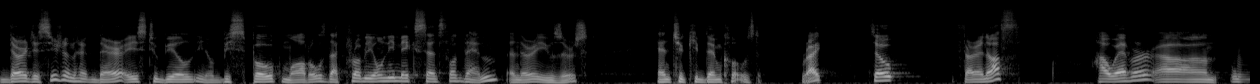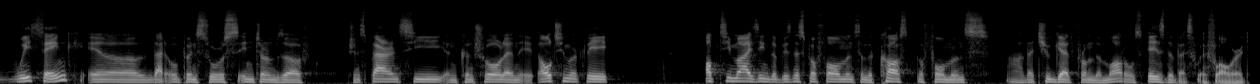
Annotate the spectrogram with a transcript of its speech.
their decision there is to build you know bespoke models that probably only make sense for them and their users, and to keep them closed, right? So fair enough. However, um, we think uh, that open source, in terms of transparency and control, and ultimately optimizing the business performance and the cost performance uh, that you get from the models is the best way forward.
